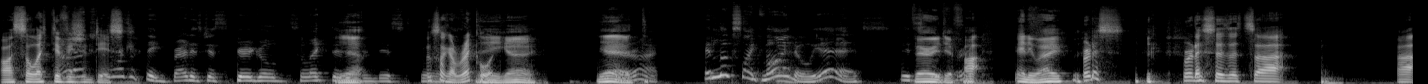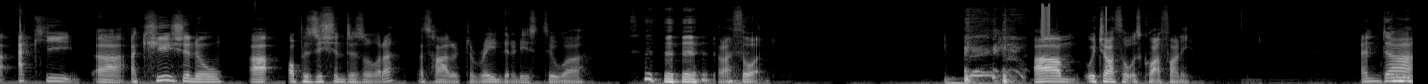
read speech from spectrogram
Oh, select Oh, division disc. I think. Brad has just googled select Yeah. division discs. for Looks us. like a record. There record. you go. Yeah. Yeah, right. It looks like vinyl. Yeah, it's, it's Very different. Uh, Anyway, Britta, Britta says it's uh, uh, acu- uh, accusional uh, opposition disorder. That's harder to read than it is to uh, what I thought. um, which I thought was quite funny. And uh,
